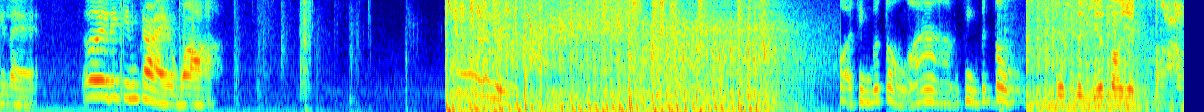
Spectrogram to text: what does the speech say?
นี่แหละ เอ้ย ได้กินไก่ว่ะเฮ้ย我听不懂啊，听不懂。这是越烧越大。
